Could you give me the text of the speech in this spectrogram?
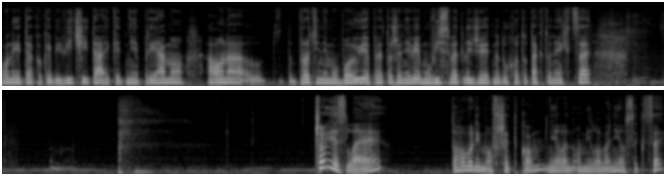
on je to ako keby vyčíta, aj keď nie priamo a ona e, proti nemu bojuje, pretože nevie mu vysvetliť, že jednoducho to takto nechce. čo je zlé, to hovorím o všetkom, nielen o milovaní, o sexe,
